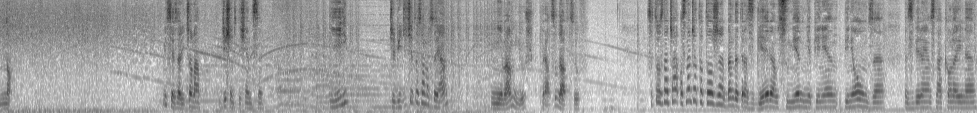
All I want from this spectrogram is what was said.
No. Misja zaliczona. 10 tysięcy. I... Czy widzicie to samo co ja? Nie mam już pracodawców. Co to oznacza? Oznacza to to, że będę teraz zbierał sumiennie pieniądze, zbierając na kolejne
